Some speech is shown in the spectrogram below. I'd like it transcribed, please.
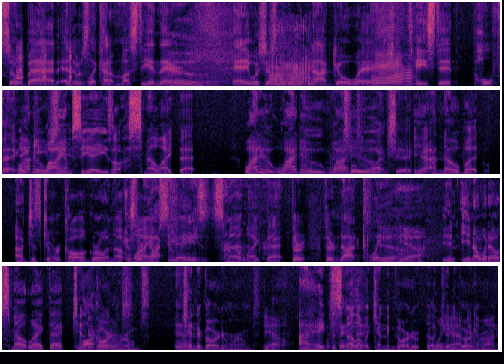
so bad, and there was like kind of musty in there, and it was just like it would not go away. She could taste it, the whole thing. Why do YMCA's uh, smell like that? Why do why do why this wasn't do a YMCA. Yeah, I know, but I just can recall growing up they're. YMCA's smelled like that. They're they're not clean. yeah. You, you know what else smelled like that? Kindergarten rooms? rooms. Yeah. Kindergarten rooms. Yeah. I hate Well, the same smell of a kindergarten uh, Well, yeah, I mean, come room. on.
